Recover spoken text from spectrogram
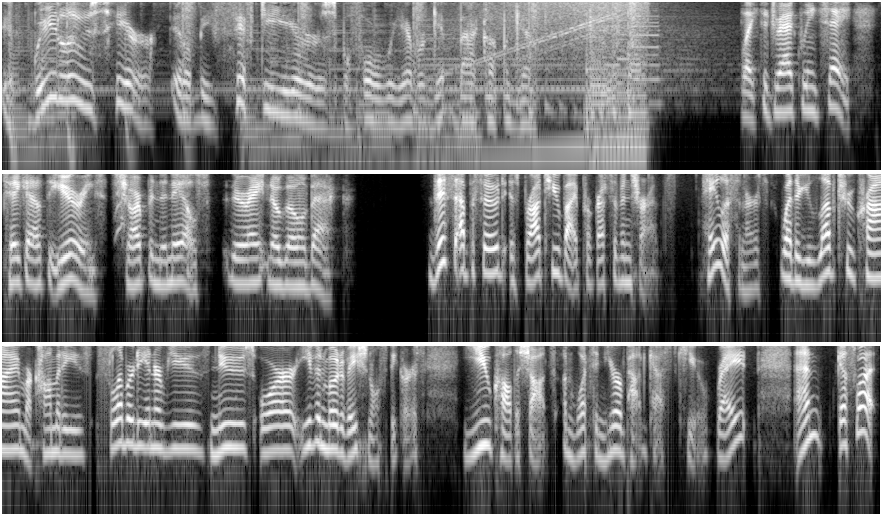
If we lose here, it'll be 50 years before we ever get back up again. Like the drag queens say, take out the earrings, sharpen the nails. There ain't no going back. This episode is brought to you by Progressive Insurance. Hey, listeners, whether you love true crime or comedies, celebrity interviews, news, or even motivational speakers, you call the shots on what's in your podcast queue, right? And guess what?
